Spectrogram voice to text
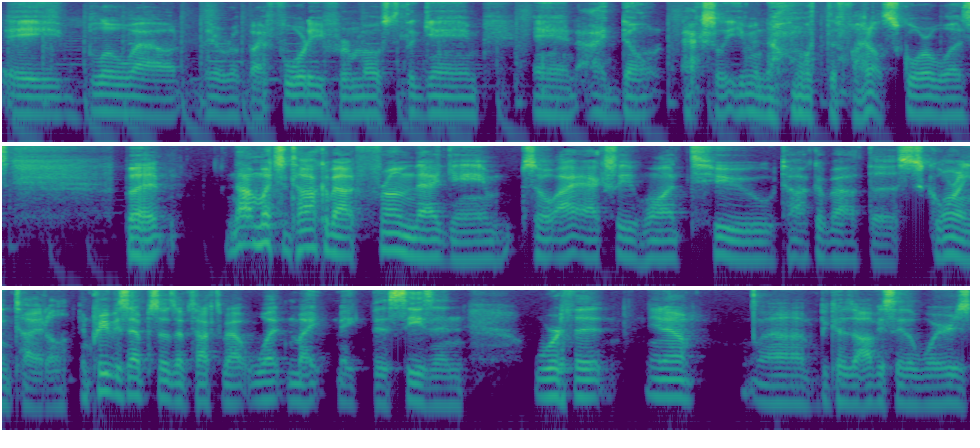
a blowout. They were up by 40 for most of the game, and I don't actually even know what the final score was. But not much to talk about from that game. So I actually want to talk about the scoring title. In previous episodes, I've talked about what might make this season worth it, you know, uh, because obviously the Warriors.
